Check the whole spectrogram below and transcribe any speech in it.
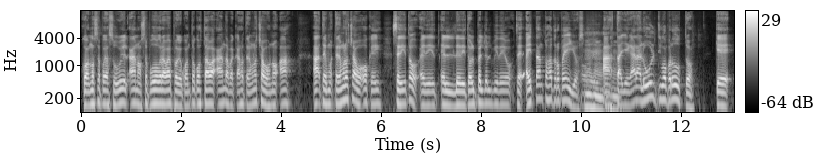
¿Cuándo se puede subir? Ah, no se pudo grabar porque cuánto costaba. Anda, para el carro, tenemos los chavos. No, ah. Ah, tenemos los chavos, ok. Se editó, el, el editor perdió el video. O sea, hay tantos atropellos hasta llegar al último producto que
